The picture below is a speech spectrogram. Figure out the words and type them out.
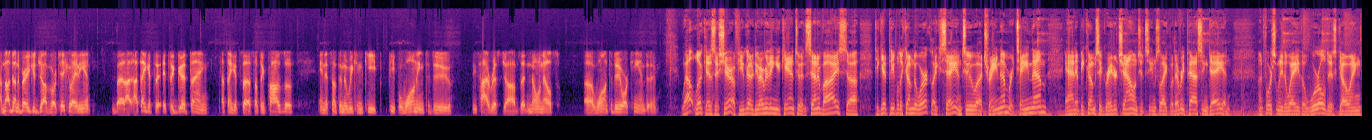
I've not done a very good job of articulating it, but I, I think it's a it's a good thing. I think it's uh, something positive and it's something that we can keep people wanting to do these high risk jobs that no one else uh, want to do or can do. Well, look, as a sheriff, you've got to do everything you can to incentivize, uh, to get people to come to work, like you say, and to uh, train them, retain them. And it becomes a greater challenge, it seems like, with every passing day. And unfortunately, the way the world is going,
